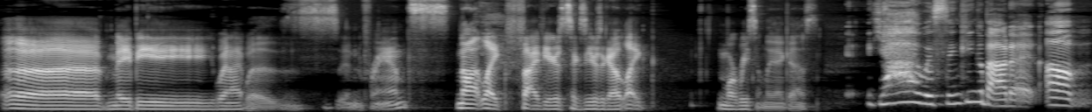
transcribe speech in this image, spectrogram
Uh, maybe when I was in France. Not like five years, six years ago. Like more recently, I guess. Yeah, I was thinking about it. Um,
